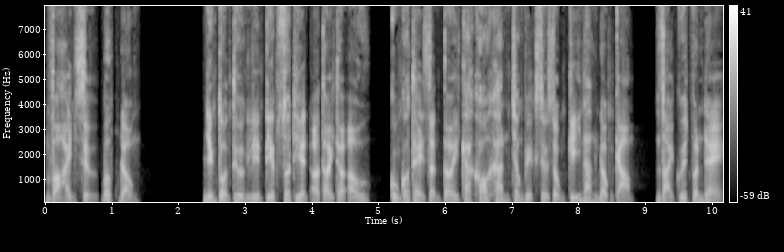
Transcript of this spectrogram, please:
và hành xử bốc đồng. Những tổn thương liên tiếp xuất hiện ở thời thơ ấu cũng có thể dẫn tới các khó khăn trong việc sử dụng kỹ năng đồng cảm, giải quyết vấn đề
